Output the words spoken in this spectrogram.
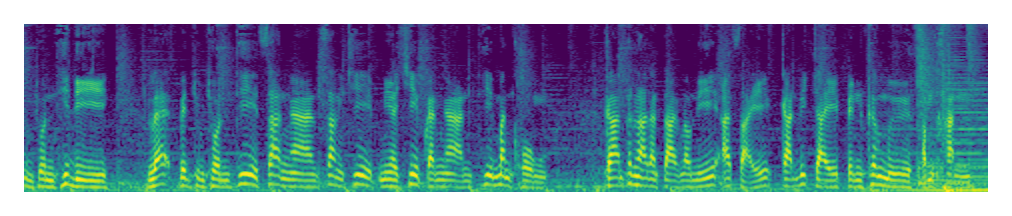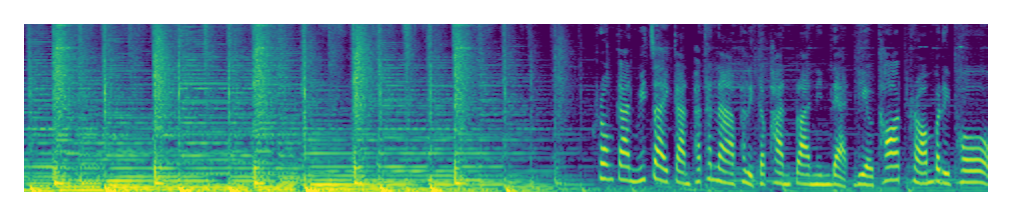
ชุมชนที่ดี และเป็นชุมชนที่สร้างงานสร้างชีพมีอาชีพการงานที่มั่นคง การพัฒนาต่างๆ เหล่านี้อาศัยการวิจัยเป็นเครื่องมือสำคัญ ครงการวิจัยการพัฒนาผลิตภัณฑ์ปลานินแดดเดียวทอดพร้อมบริโภค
